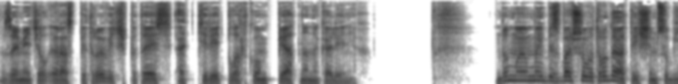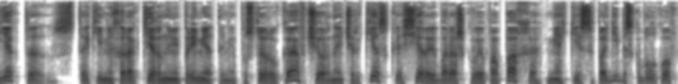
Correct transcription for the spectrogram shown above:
заметил Эраст Петрович, пытаясь оттереть платком пятна на коленях. Думаю, мы без большого труда отыщем субъекта с такими характерными приметами. Пустой рукав, черная черкеска, серая барашковая папаха, мягкие сапоги без каблуков.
